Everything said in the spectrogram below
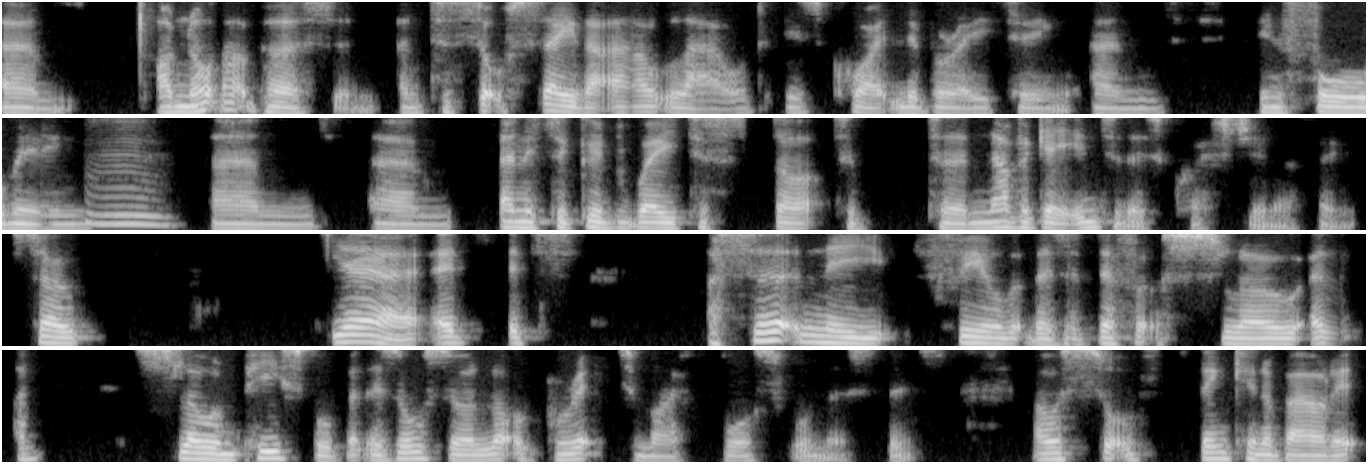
Um, I'm not that person, and to sort of say that out loud is quite liberating and informing, Mm. and um, and it's a good way to start to to navigate into this question. I think so. Yeah, it's it's. I certainly feel that there's a definite slow, a, a slow and peaceful, but there's also a lot of grit to my forcefulness. That's I was sort of thinking about it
